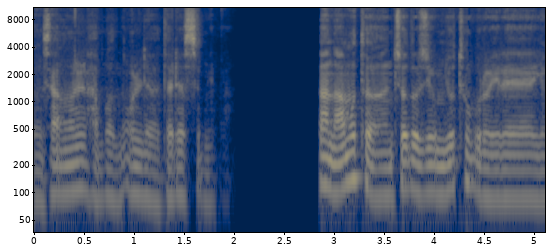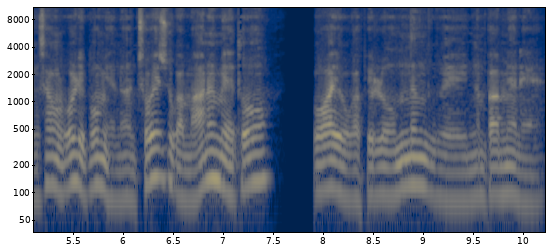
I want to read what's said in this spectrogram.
영상을 한번 올려 드렸습니다. 아무튼 저도 지금 유튜브로 이래 영상을 올려보면은 조회수가 많음에도 좋아요가 별로 없는 거에 있는 반면에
